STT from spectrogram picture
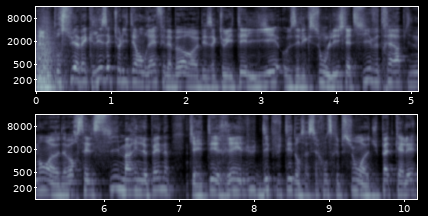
Allez, on poursuit avec les actualités en bref et d'abord euh, des actualités liées aux élections législatives. Très rapidement, euh, d'abord celle-ci, Marine Le Pen, qui a été réélue députée dans sa circonscription du Pas-de-Calais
